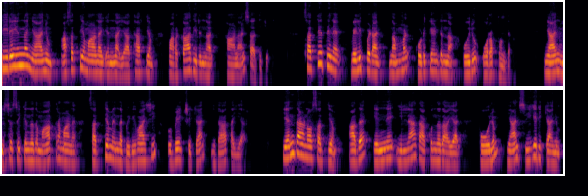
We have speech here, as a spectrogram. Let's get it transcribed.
തിരയുന്ന ഞാനും അസത്യമാണ് എന്ന യാഥാർത്ഥ്യം മറക്കാതിരുന്നാൽ കാണാൻ സാധിക്കും. സത്യത്തിന് വെളിപ്പെടാൻ നമ്മൾ കൊടുക്കേണ്ടുന്ന ഒരു ഉറപ്പുണ്ട്. ഞാൻ വിശ്വസിക്കുന്നത് മാത്രമാണ് സത്യമെന്ന പിടിവാശി ഉപേക്ഷിക്കാൻ ഇതാ തയ്യാർ. എന്താണോ സത്യം അത് എന്നെ ഇല്ലാതാക്കുന്നതായാൽ പോലും ഞാൻ സ്വീകരിക്കാനും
